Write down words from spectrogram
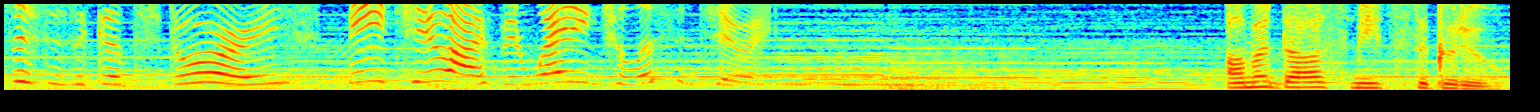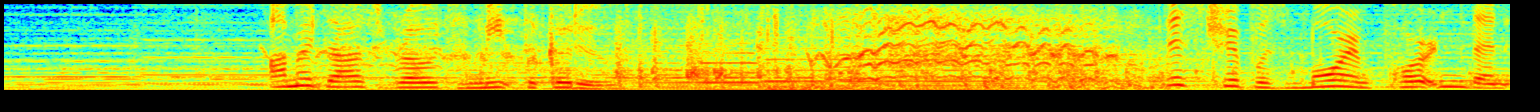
hope this is a good story. Me too, I've been waiting to listen to it. Amar Das meets the Guru. Amar Das rode to meet the Guru. This trip was more important than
